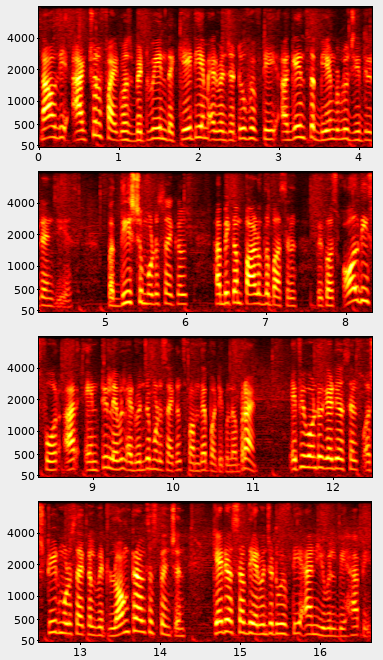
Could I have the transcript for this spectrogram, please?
Now the actual fight was between the KTM Adventure 250 against the BMW G310 GS. But these two motorcycles have become part of the puzzle because all these four are entry-level adventure motorcycles from their particular brand. If you want to get yourself a street motorcycle with long travel suspension, get yourself the Adventure 250 and you will be happy.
